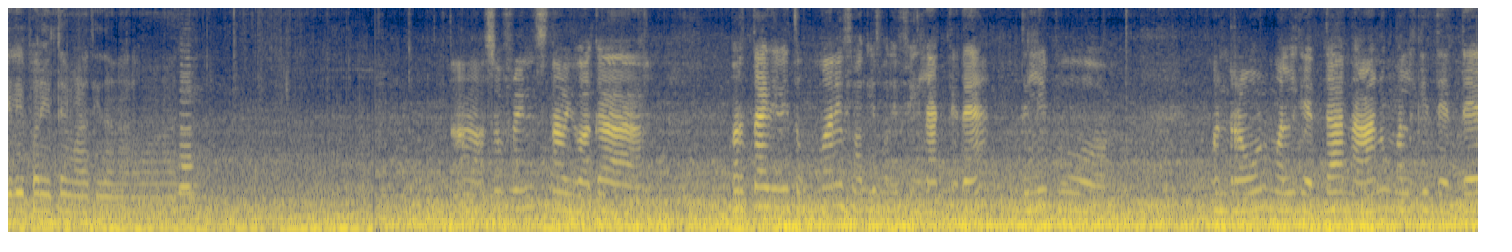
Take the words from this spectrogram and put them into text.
ದಿಲೀಪ ನಿದ್ದೆ ಮಾಡ್ತಿದ್ದಾನೆ ಸೊ ಫ್ರೆಂಡ್ಸ್ ನಾವು ಇವಾಗ ಬರ್ತಾ ಇದ್ದೀವಿ ತುಂಬಾ ಫಾಗಿ ಫಾಗಿ ಫೀಲ್ ಆಗ್ತಿದೆ. ದಿಲೀಪು ಒಂದು ರೌಂಡ್ ಮಲ್ಗೆದ್ದ ನಾನು ಮಲಗಿದ್ದೆದ್ದೆ.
